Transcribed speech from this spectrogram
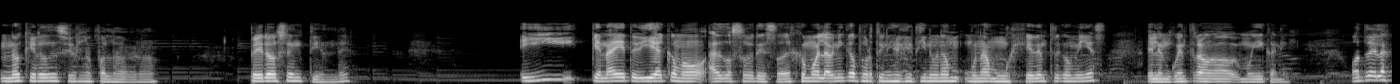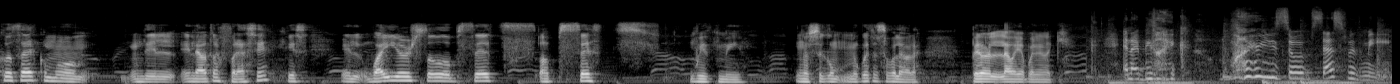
No quiero decir la palabra, pero se entiende. Y que nadie te diga como algo sobre eso. Es como la única oportunidad que tiene una, una mujer, entre comillas, y lo encuentro muy icónico. Otra de las cosas es como del- en la otra frase, que es el Why you're so obsessed, obsessed with me. No sé cómo, me cuesta esa palabra, pero la voy a poner aquí. And I'd be like, why are you so obsessed with me?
